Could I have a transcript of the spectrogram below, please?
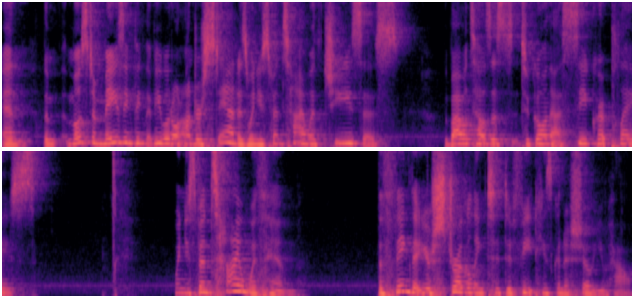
And the most amazing thing that people don't understand is when you spend time with Jesus, the Bible tells us to go in that secret place. When you spend time with Him, the thing that you're struggling to defeat, He's going to show you how.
